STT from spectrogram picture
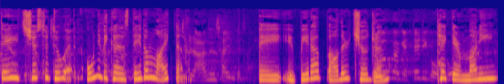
They just do it only because they don't like them. They beat up other children, take their money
